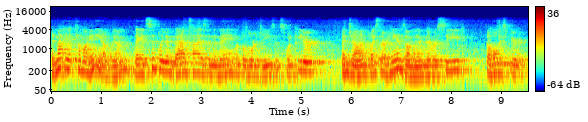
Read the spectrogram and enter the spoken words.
had not yet come on any of them, they had simply been baptized in the name of the Lord Jesus. When Peter and John placed their hands on them, they received the Holy Spirit.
